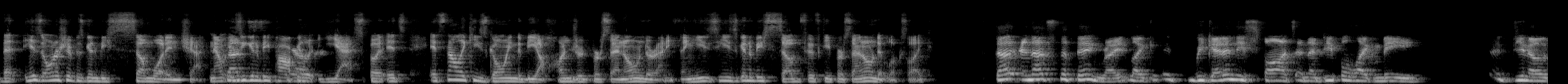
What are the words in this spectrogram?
that his ownership is going to be somewhat in check. Now, That's, is he going to be popular? Yeah. Yes, but it's it's not like he's going to be hundred percent owned or anything. He's he's going to be sub fifty percent owned. It looks like that, and that's the thing, right? Like we get in these spots, and then people like me you know,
